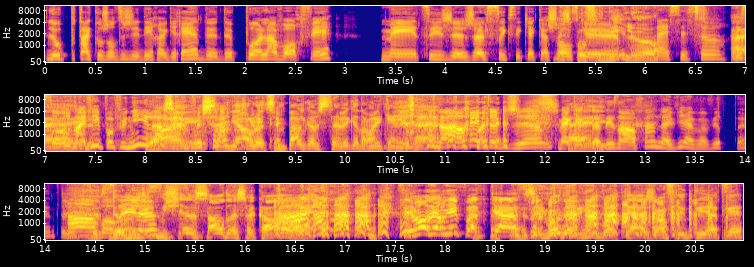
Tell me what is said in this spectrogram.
Là, peut-être qu'aujourd'hui, j'ai des regrets de ne pas l'avoir fait, mais tu sais, je, je le sais que c'est quelque Mais chose c'est pas que... fini, là. Ben, c'est ça. C'est ça, Hey, ma vie n'est pas finie, là. Ouais. Seigneur, là, tu me parles comme si tu avais 95 ans. Non, Toute jeune. mais quand Hey. t'as des enfants, la vie, elle va vite. Hein, Ah, Tu bah Dominique là. Michel sort de ce corps. C'est mon dernier podcast. C'est mon dernier podcast, j'en ferai plus après.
